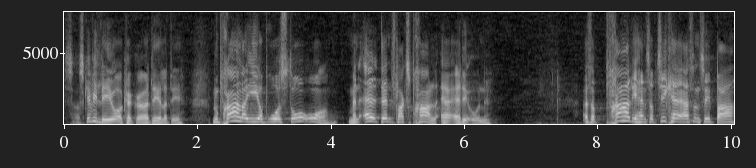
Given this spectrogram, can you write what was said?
så skal vi leve og kan gøre det eller det. Nu praler I og bruger store ord, men alt den slags pral er af det onde. Altså pral i hans optik her er sådan set bare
